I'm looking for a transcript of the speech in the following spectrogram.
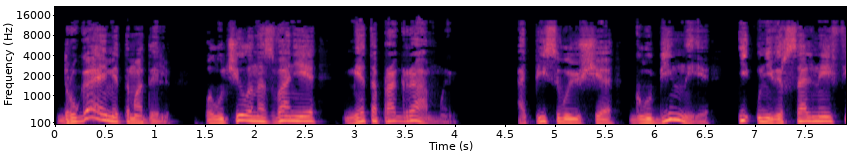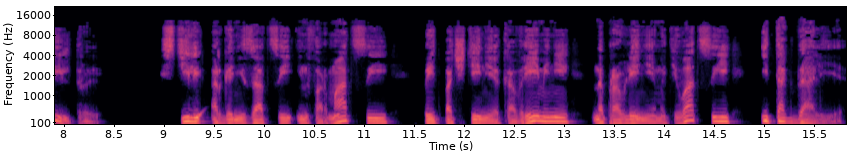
Другая метамодель получила название метапрограммы, описывающая глубинные и универсальные фильтры, стили организации информации, предпочтения ко времени, направление мотивации и так далее.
